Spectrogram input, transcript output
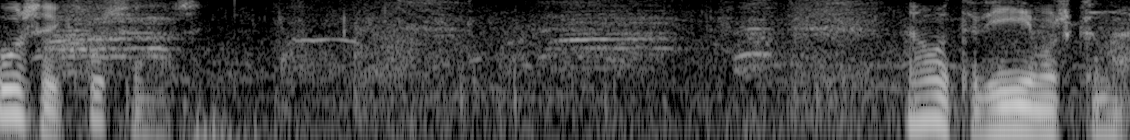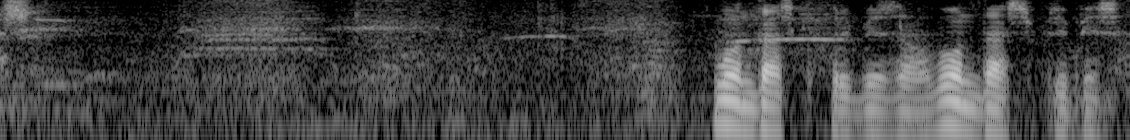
Кушай, кушай наш. А вот Вимушка наша. Вон Дашка прибежал, вон Даша прибежал.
